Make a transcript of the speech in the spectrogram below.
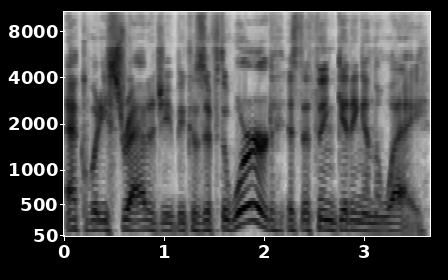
equity strategy because if the word is the thing getting in the way,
